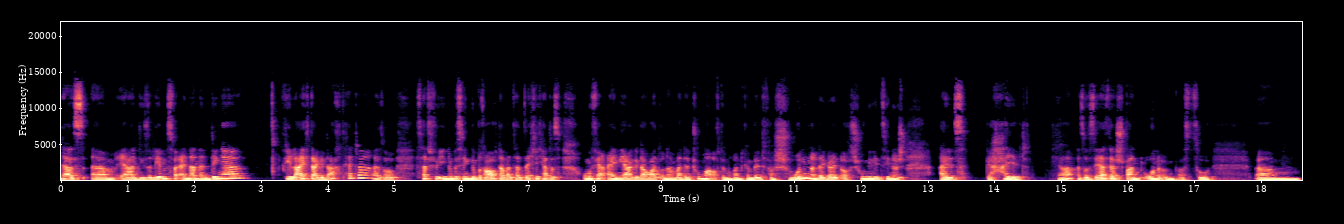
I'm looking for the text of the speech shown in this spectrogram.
dass ähm, er diese lebensverändernden Dinge viel leichter gedacht hätte. Also es hat für ihn ein bisschen gebraucht, aber tatsächlich hat es ungefähr ein Jahr gedauert und dann war der Tumor auf dem Röntgenbild verschwunden und der galt auch schulmedizinisch als geheilt. Ja, also sehr, sehr spannend, ohne irgendwas zu, ähm,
